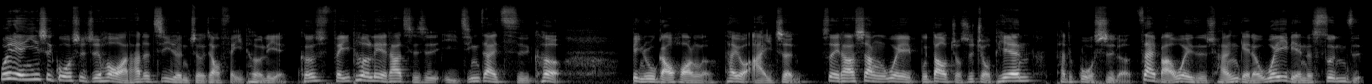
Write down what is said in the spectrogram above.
威廉一世过世之后啊，他的继任者叫腓特烈。可是腓特烈他其实已经在此刻病入膏肓了，他有癌症，所以他上位不到九十九天他就过世了。再把位子传给了威廉的孙子，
